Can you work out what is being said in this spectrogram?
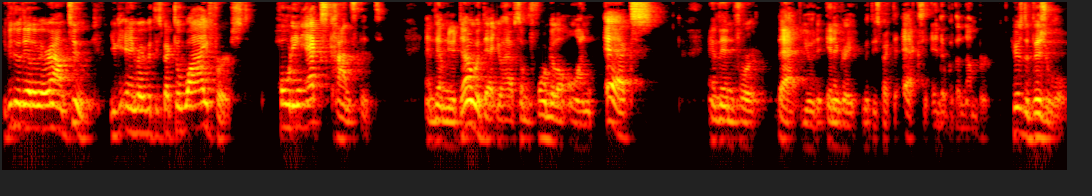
You can do it the other way around too. You can integrate with respect to y first, holding x constant. And then when you're done with that, you'll have some formula on x, and then for that you would integrate with respect to x and end up with a number. Here's the visual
